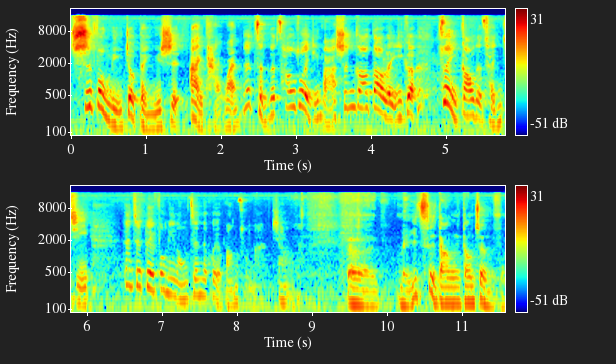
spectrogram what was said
吃凤梨就等于是爱台湾，那整个操作已经把它升高到了一个最高的层级。但这对凤梨农真的会有帮助吗？向荣？呃，每一次当当政府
